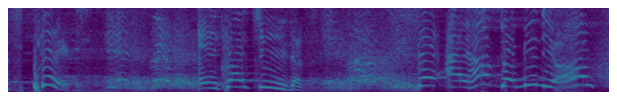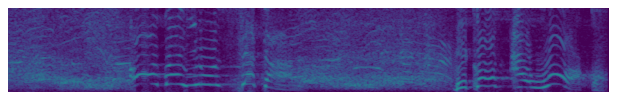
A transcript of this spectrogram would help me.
in spirit in Christ Jesus. Say, I have dominion over you, Satan, because I walk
